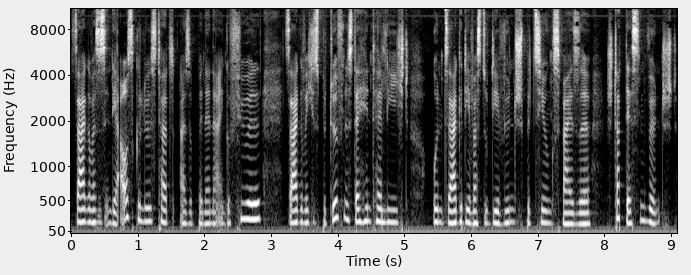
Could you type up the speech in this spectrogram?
sage, was es in dir ausgelöst hat, also benenne ein Gefühl, sage, welches Bedürfnis dahinter liegt und sage dir, was du dir wünschst bzw. stattdessen wünscht.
